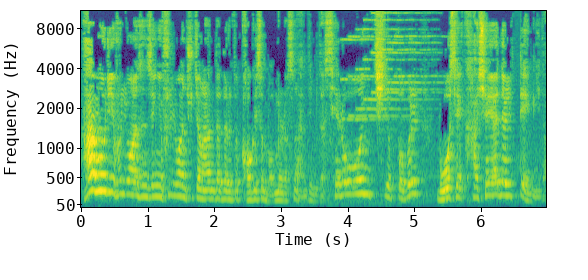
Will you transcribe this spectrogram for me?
아무리 훌륭한 선생이 훌륭한 주장을 한다더라도 거기서 머물러서는 안 됩니다. 새로운 치료법을 모색하셔야 될 때입니다.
